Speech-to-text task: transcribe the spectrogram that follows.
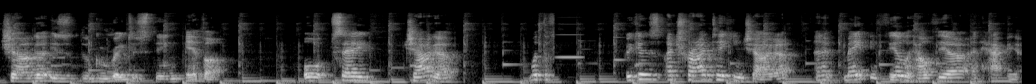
chaga is the greatest thing ever. Or say, chaga, what the Because I tried taking chaga and it made me feel healthier and happier.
